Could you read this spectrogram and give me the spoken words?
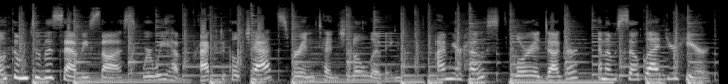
Welcome to the Savvy Sauce, where we have practical chats for intentional living. I'm your host, Laura Dugger, and I'm so glad you're here.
